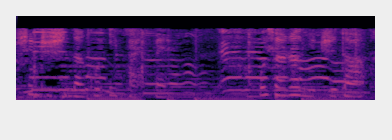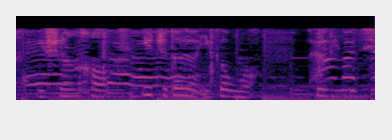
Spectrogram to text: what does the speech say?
甚至是难过一百倍。我想让你知道，你身后一直都有一个我，不离不弃，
